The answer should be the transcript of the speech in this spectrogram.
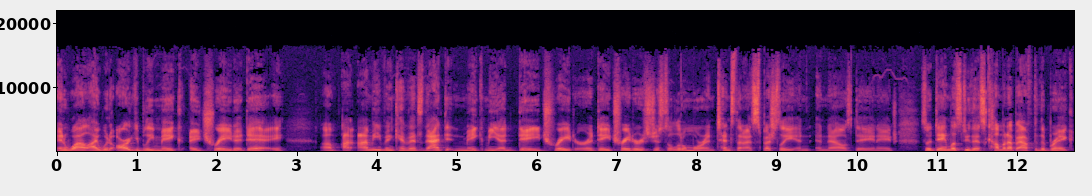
And while I would arguably make a trade a day, um, I, am even convinced that didn't make me a day trader. A day trader is just a little more intense than that, especially in, in now's day and age. So, Dame, let's do this. Coming up after the break,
